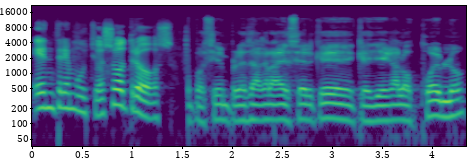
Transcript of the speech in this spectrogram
entre muchos otros. Pues siempre es de agradecer que, llegue a los pueblos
